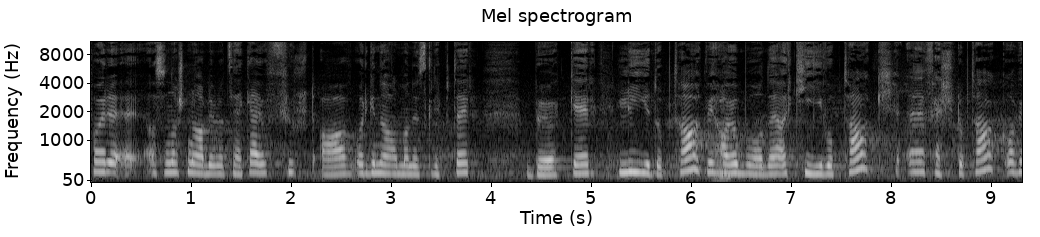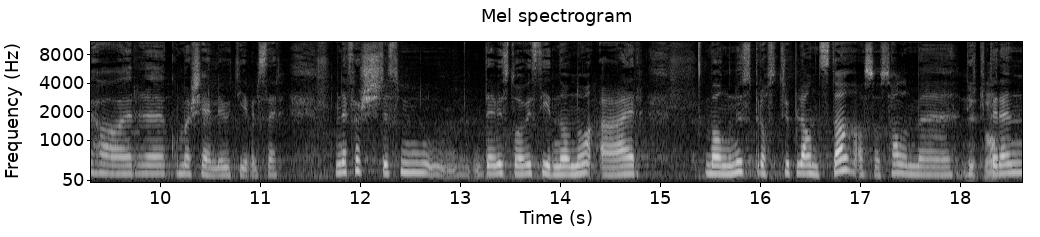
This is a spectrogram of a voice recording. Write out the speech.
For eh, altså, Nasjonalbiblioteket er jo fullt av originalmanuskripter, bøker, lydopptak. Vi har jo både arkivopptak, eh, feltopptak, og vi har eh, kommersielle utgivelser. Men det første som det vi står ved siden av nå, er Magnus Brostrup Landstad, altså salmedikteren,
